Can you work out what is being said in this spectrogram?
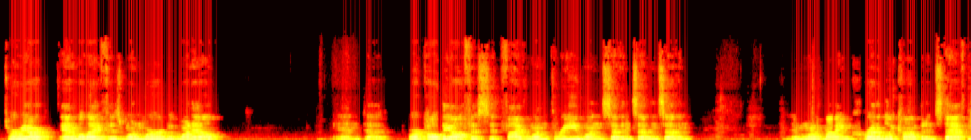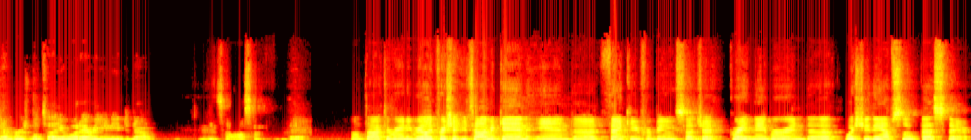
it's where we are. Animal Life is one word with one L, and uh, or call the office at 513-1777 and one of my incredibly competent staff members will tell you whatever you need to know that's awesome yeah. Well dr randy really appreciate your time again and uh, thank you for being such a great neighbor and uh, wish you the absolute best there.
